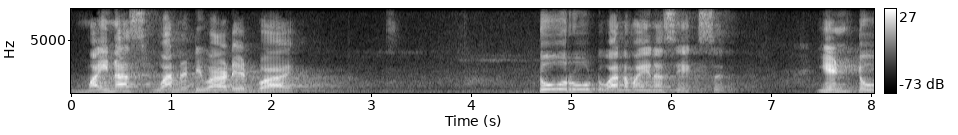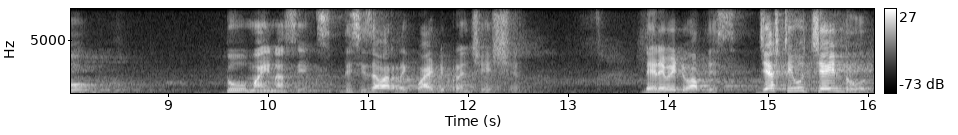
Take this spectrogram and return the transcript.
minus 1 divided by 2 root 1 minus x into 2 minus x. This is our required differentiation derivative of this. Just use chain rule.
